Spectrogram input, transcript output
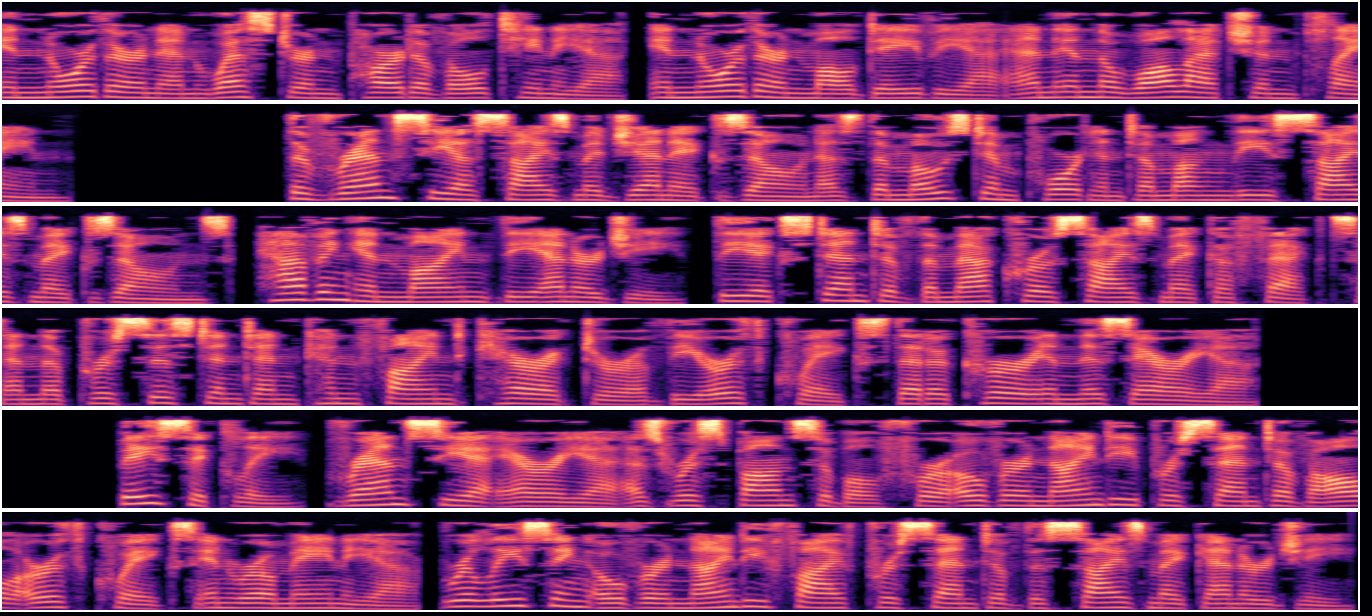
in northern and western part of Oltenia, in northern Moldavia and in the Wallachian Plain. The Vrancea seismogenic zone is the most important among these seismic zones, having in mind the energy, the extent of the macroseismic effects and the persistent and confined character of the earthquakes that occur in this area. Basically, Vrancea area is responsible for over 90% of all earthquakes in Romania, releasing over 95% of the seismic energy.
